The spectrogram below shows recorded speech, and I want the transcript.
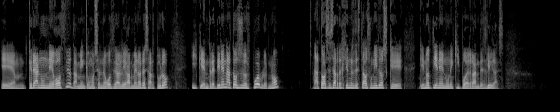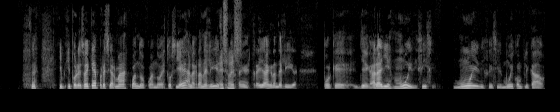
eh, crean un negocio, también como es el negocio de las ligas menores, Arturo, y que entretienen a todos esos pueblos, ¿no? A todas esas regiones de Estados Unidos que, que no tienen un equipo de grandes ligas. Y, por eso hay que apreciar más cuando, cuando estos llegan a las grandes ligas, eso es. en estrellas en grandes ligas, porque llegar allí es muy difícil, muy difícil, muy complicado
